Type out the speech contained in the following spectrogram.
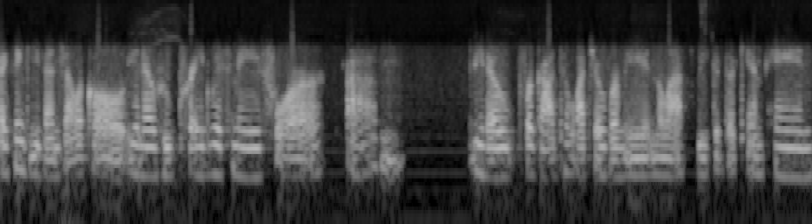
I think, evangelical, you know, who prayed with me for um, you know, for God to watch over me in the last week of the campaign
